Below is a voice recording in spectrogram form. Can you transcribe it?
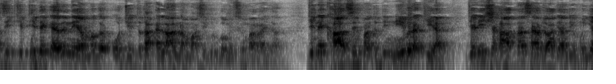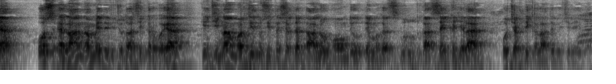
ਅਸੀਂ ਚਿੱਠੀ ਤੇ ਕਹਿ ਦਿੰਦੇ ਆ ਮਗਰ ਉਹ ਜਿੱਤ ਦਾ ਐਲਾਨਨਾਮਾ ਸੀ ਗੁਰੂ ਗੋਬਿੰਦ ਸਿੰਘ ਮਹਾਰਾਜ ਦਾ ਜਿਨੇ ਖਾਲਸੇ ਪੰਥ ਦੀ ਨੀਂਹ ਰੱਖੀ ਹੈ ਜਿਹੜੀ ਸ਼ਹਾਦਤਾਂ ਸਾਹਿਬਜ਼ਾਦਿਆਂ ਦੀ ਹੋਈਆਂ, ਉਸ ਐਲਾਨਨਾਮੇ ਦੇ ਵਿੱਚ ਉਹਦਾ ਜ਼ਿਕਰ ਹੋਇਆ ਕਿ ਜਿੰਨਾ ਮਰਜ਼ੀ ਤੁਸੀਂ ਤਸ਼ੱਦਦ ਢਾਲੋ ਕੌਮ ਦੇ ਉੱਤੇ, ਮਗਰ ਗੁਰੂ ਦਾ ਸਿੱਖ ਜਿਹੜਾ ਹੈ, ਉਹ ਚੜ੍ਹਦੀ ਕਲਾ ਦੇ ਵਿੱਚ ਰਹੇਗਾ।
